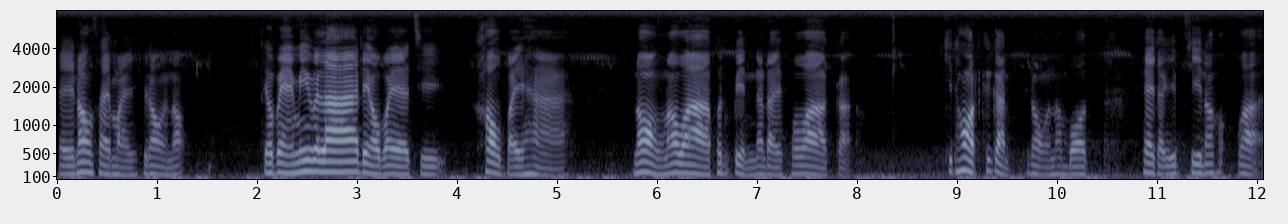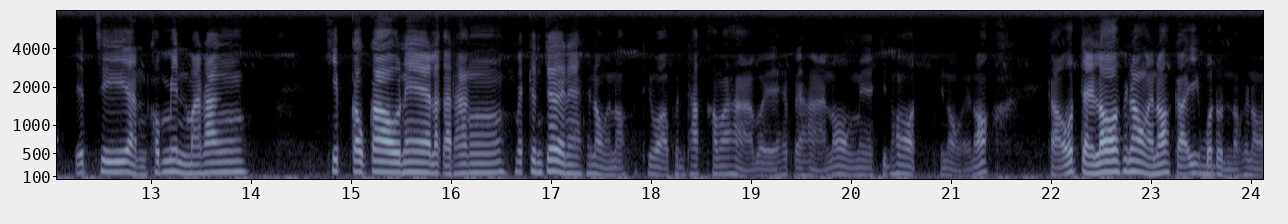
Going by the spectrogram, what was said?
ไอ้น้องสายใหม่พี่น้องเนาะเดี๋ยวไปมีเวลาเดี๋ยวไปสิเข้าไปหาน้องเนาะว่าเพิ่นเป็นอะไรเพราะว่าก็คิดฮอดคือกันพี่น้องนะบ่แค่จาก FC เนาะว่า FC อันคอมเมนต์มาทาง คลิปเก่าๆแน่แล้วก็ทางแม s เ e นเจอร์แน่พี่น้องเนาะที่ว่าเพิ่นทักเข้ามาหาบ่อยให้ไปหาน้องแน่คิดฮอดพี่น้องเนาะกะอดใจรอพี่น้องเนาะกะอีกบ่ดนดอกพี่น้อง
